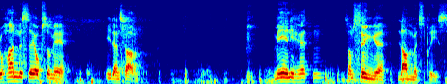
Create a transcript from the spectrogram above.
Johannes er også med i den skaren. Menigheten som synger lammets pris.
